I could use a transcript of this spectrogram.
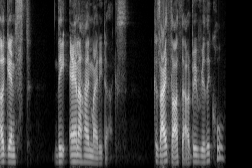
against the Anaheim Mighty Ducks. Because I thought that would be really cool.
